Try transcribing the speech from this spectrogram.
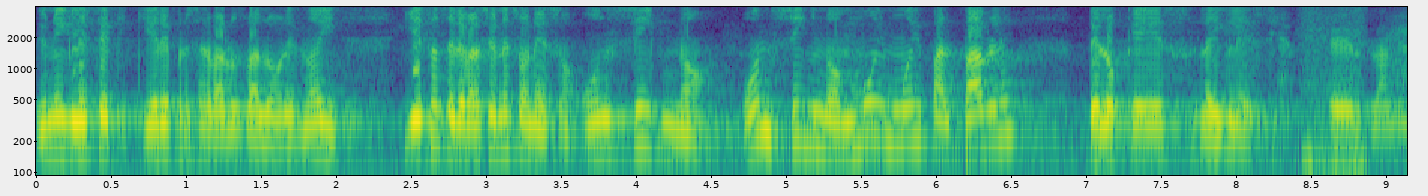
de una iglesia que quiere preservar los valores, ¿no? Y, estas celebraciones son eso, un signo, un signo muy, muy palpable de lo que es la iglesia. El plan de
